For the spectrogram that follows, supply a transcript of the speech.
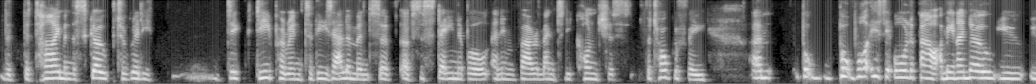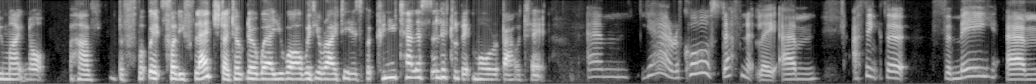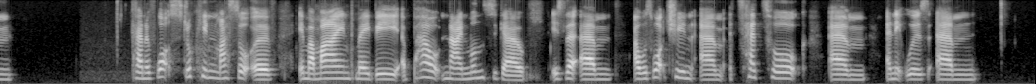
the the time and the scope to really dig deeper into these elements of, of sustainable and environmentally conscious photography. Um, but but what is it all about? I mean, I know you you might not have the it fully fledged. I don't know where you are with your ideas, but can you tell us a little bit more about it? Um, yeah, of course, definitely. Um, I think that for me, um, kind of what stuck in my sort of in my mind maybe about nine months ago is that um I was watching um a TED talk um and it was um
